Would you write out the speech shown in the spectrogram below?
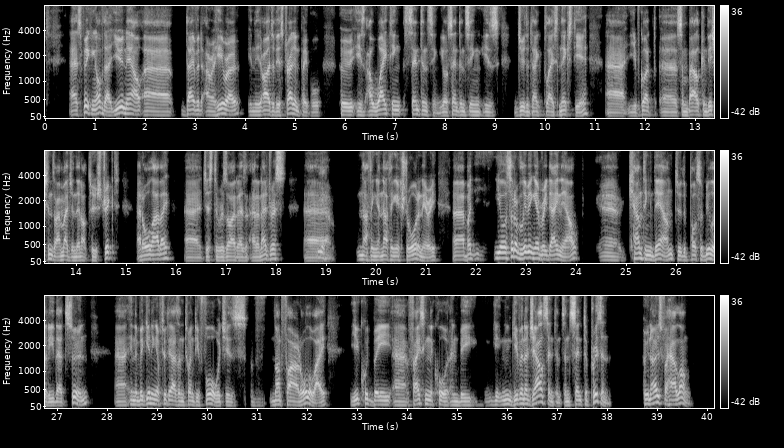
And speaking of that, you now, uh, David, are a hero in the eyes of the Australian people who is awaiting sentencing. Your sentencing is due to take place next year. Uh, you've got uh, some bail conditions. I imagine they're not too strict at all, are they? Uh, just to reside as at an address. Uh, yeah. Nothing, nothing extraordinary. Uh, but you're sort of living every day now, uh, counting down to the possibility that soon, uh, in the beginning of 2024, which is not far at all away, you could be uh, facing the court and be given a jail sentence and sent to prison. Who knows for how long?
